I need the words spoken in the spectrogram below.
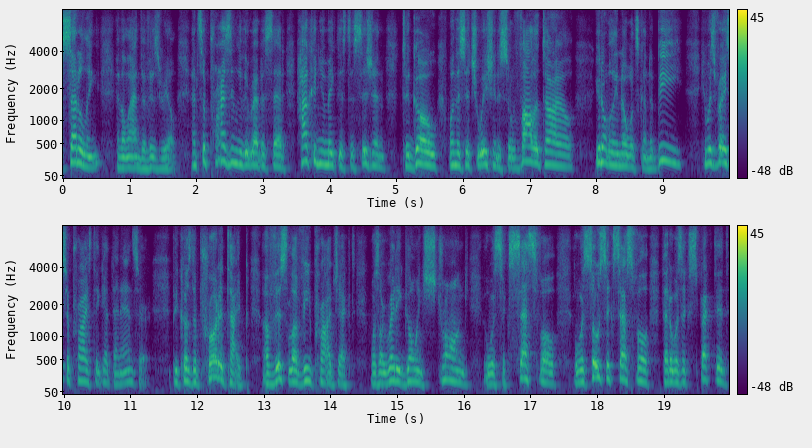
settling in the land of Israel. And surprisingly, the Rebbe said, How can you make this decision to go when the situation is so volatile? You don't really know what's going to be. He was very surprised to get that answer because the prototype of this Lavi project was already going strong. It was successful. It was so successful that it was expected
